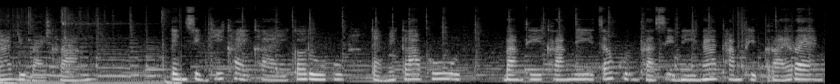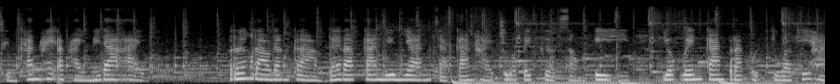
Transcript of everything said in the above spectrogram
นาถอยู่หลายครั้ง เป็นสิ่งที่ใครๆก็รู้แต่ไม่กล้าพูด บางทีครั้งนี้เจ้าคุณพระสินีนาถทำผิดร้ายแรงถึงขั้นให้อภัยไม่ได้เรื่องราวดังกล่าวได้รับการยืนยันจากการหายตัวไปเกือบสองปี ยกเว้นการปรากฏตัวที่หา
